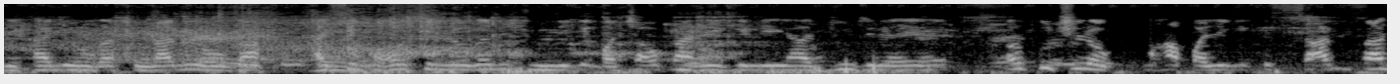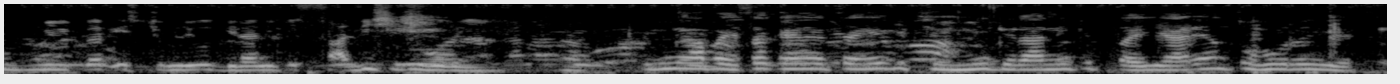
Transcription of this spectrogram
देखा भी होगा सुना भी होगा। ऐसे बहुत से लोग हैं जो चिमनी के बचाव कार्य के लिए यहाँ जूझ रहे हैं। और कुछ लोग महापालिका के साथ साथ मिलकर इस चिमनी को गिराने की साजिश भी हो रही है। लेकिन आप ऐसा कहना चाहेंगे कि चिमनी गिराने की तैयारियाँ तो हो रही है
